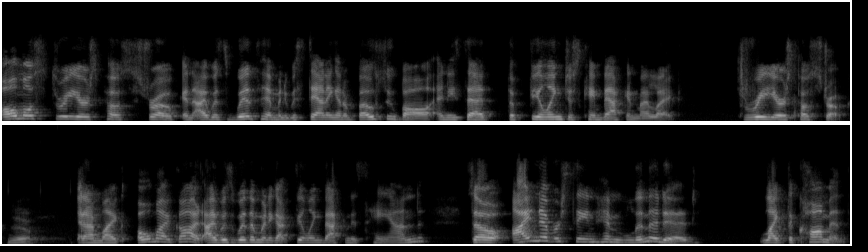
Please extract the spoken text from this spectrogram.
almost three years post stroke, and I was with him and he was standing in a Bosu ball, and he said the feeling just came back in my leg. Three years post stroke. Yeah. And I'm like, oh my god! I was with him when he got feeling back in his hand. So I never seen him limited like the comments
